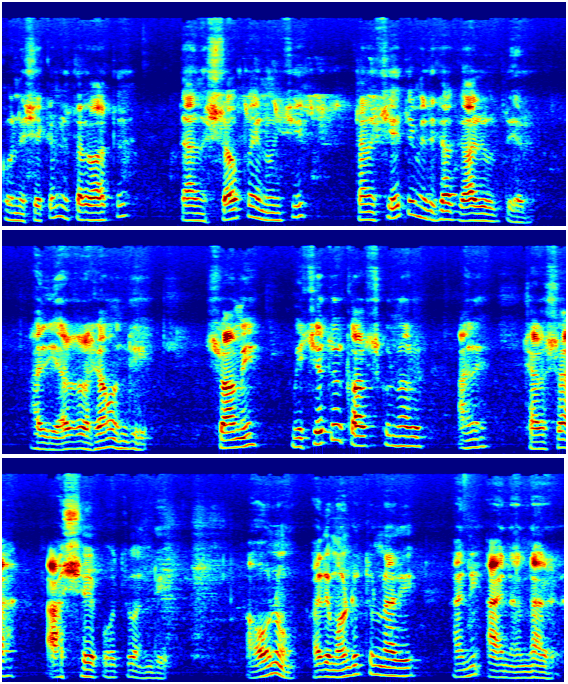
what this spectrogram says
కొన్ని సెకండ్ల తర్వాత దాన్ని స్టవ్ పై నుంచి తన చేతి మీదుగా గాలి ఊదారు అది ఎర్రగా ఉంది. స్వామి మీ చేతులు కాల్చుకున్నారు అని తెరసా ఆశ్చర్యపోతూ ఉంది అవును అది మండుతున్నది అని ఆయన అన్నారు.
